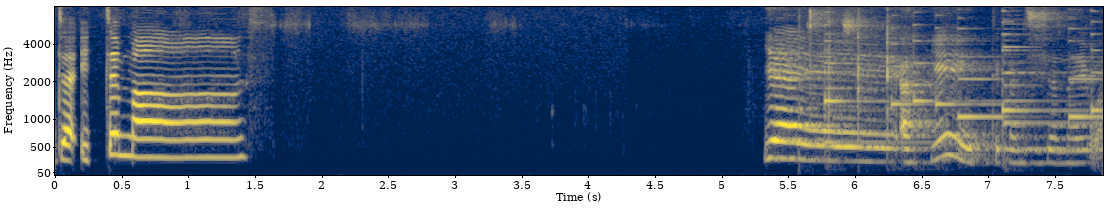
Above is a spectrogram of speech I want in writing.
じゃあ行ってます。イエーイ。あイエーイって感じじゃないわ。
